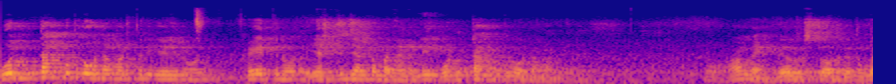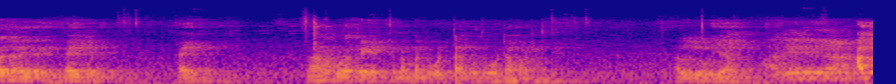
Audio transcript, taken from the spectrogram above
ಒಟ್ಟಾಗಿ ಕುತ್ಕೊಂಡು ಊಟ ಮಾಡ್ತೀರಿ ಹೇಳಿ ನೋಡಿ. ಕೈ ಎತ್ತಿ ನೋಡ, ಎಷ್ಟು ಜನರ ಮನೆಯಲ್ಲಿ ಒಟ್ಟಾಗಿ ಕುತ್ಕೊಂಡು ಊಟ ಮಾಡ್ತೀರಿ? ಓ, ಆಮೇಲೆ ದೇವ್ರ ಸ್ತೋತ್ರ ತುಂಬ ಜನ ಇದ್ದೀರಿ. ಕೈ ಬಿಡಿ ಕೈ ಬಿಡಿ. ನಾನು ಕೂಡ ಕೈ ಎತ್ತಿ ನಮ್ಮನ್ನು ಒಟ್ಟಾಗಿ ಊಟ ಮಾಡ್ತೀವಿ ಅಲ್ಲೂಯ ಅದು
